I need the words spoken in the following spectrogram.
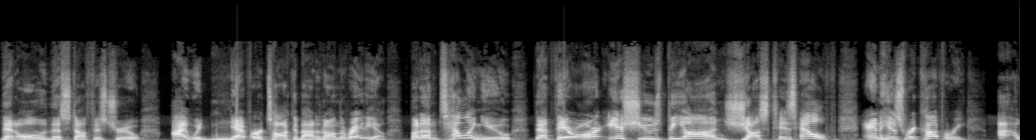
that all of this stuff is true, I would never talk about it on the radio. But I'm telling you that there are issues beyond just his health and his recovery. Uh,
